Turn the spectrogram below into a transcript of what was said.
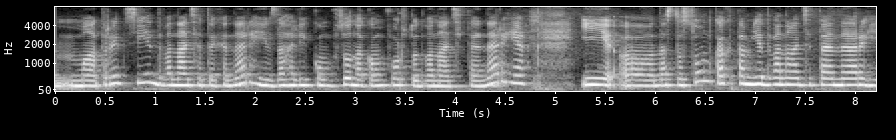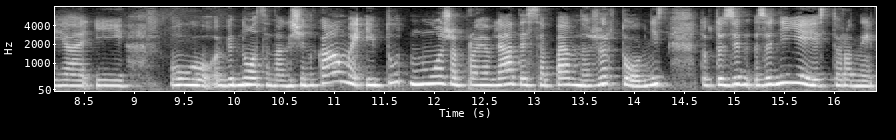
матриці 12 енергій, взагалі зона комфорту 12 енергія, і е, на стосунках там є 12 енергія, і у відносинах з жінками, і тут може проявлятися певна жертовність, тобто з однієї сторони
